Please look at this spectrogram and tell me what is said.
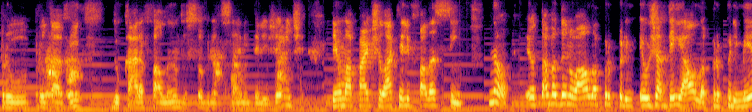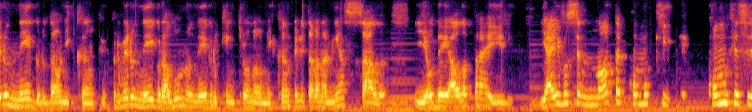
pro, pro Davi, do cara falando sobre o design inteligente, tem uma parte lá que ele fala assim: Não, eu tava dando aula pro. Eu já dei aula pro primeiro negro da Unicamp. O primeiro negro, aluno negro que entrou na Unicamp, ele tava na minha sala. E eu dei aula para ele. E aí você nota como que como que esse,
